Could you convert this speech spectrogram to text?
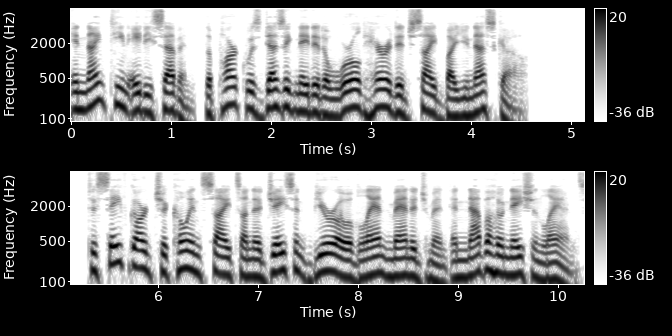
In 1987, the park was designated a World Heritage Site by UNESCO. To safeguard Chacoan sites on adjacent Bureau of Land Management and Navajo Nation lands,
